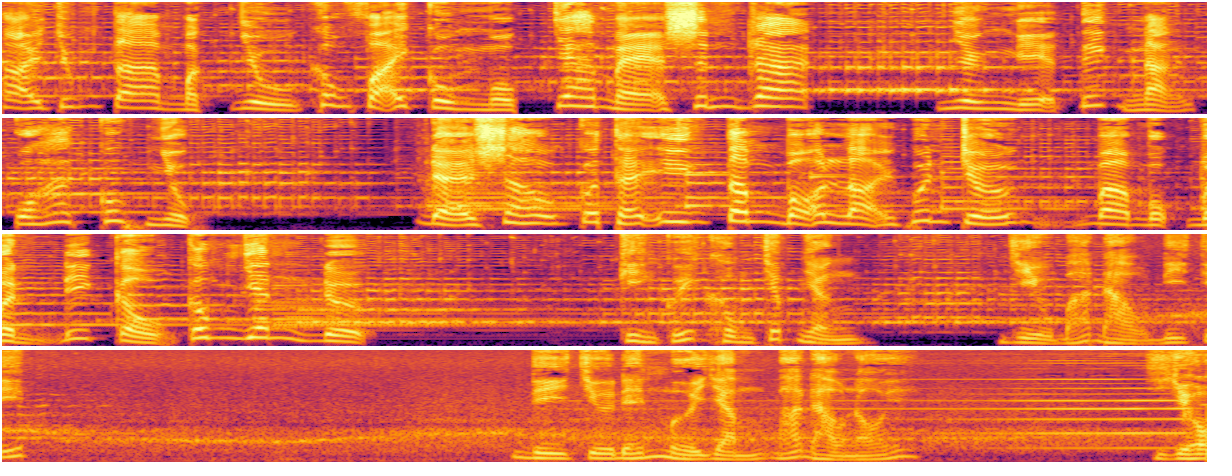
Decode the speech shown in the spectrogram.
Hai chúng ta mặc dù không phải cùng một cha mẹ sinh ra, nhưng nghĩa tiết nặng quá cốt nhục. Để sao có thể yên tâm bỏ lại huynh trưởng mà một mình đi cầu công danh được. kiên quyết không chấp nhận. Diều bá đào đi tiếp. Đi chưa đến 10 dặm bá đào nói, Gió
